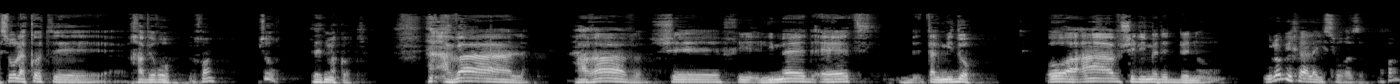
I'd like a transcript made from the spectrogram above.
אסור להכות חברו, נכון? אסור. לתת מכות. אבל הרב שלימד את תלמידו, או האב שלימד את בנו, הוא לא בכלל האיסור הזה, נכון?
